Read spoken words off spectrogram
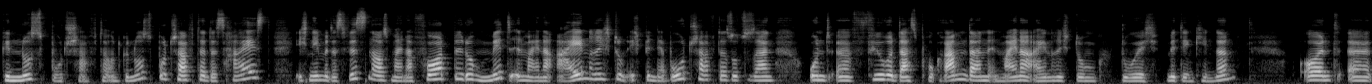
Genussbotschafter. Und Genussbotschafter, das heißt, ich nehme das Wissen aus meiner Fortbildung mit in meine Einrichtung, ich bin der Botschafter sozusagen und äh, führe das Programm dann in meiner Einrichtung durch mit den Kindern. Und äh,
